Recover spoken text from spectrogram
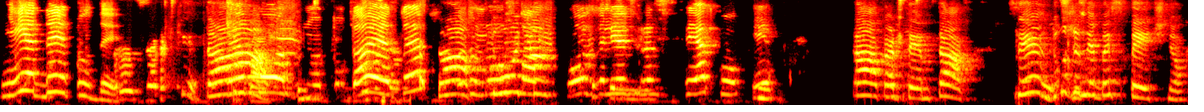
Не йди туди. Так, туда йти, так, тому Тоня. що заліз і Так, Артем, так. Це дуже небезпечно.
